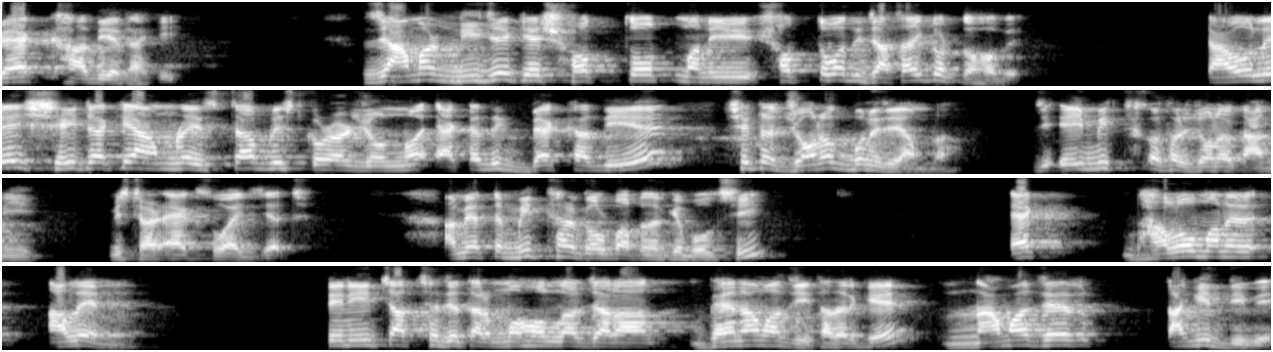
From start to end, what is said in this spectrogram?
ব্যাখ্যা দিয়ে থাকি যে আমার নিজেকে সত্য মানে সত্যবাদী যাচাই করতে হবে। তাহলে সেইটাকে আমরা এস্টাবলিশ করার জন্য একাধিক ব্যাখ্যা দিয়ে সেটা জনক বনে যাই আমরা, যে এই মিথ্যা কথার জনক আমি, মিস্টার এক্স ওয়াই জেড। আমি একটা মিথ্যার গল্প আপনাদেরকে বলছি। এক ভালো মানের আলেম, তিনি চাচ্ছে যে তার মহল্লার যারা বেনামাজি, তাদেরকে নামাজের তাগিদ দিবে।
